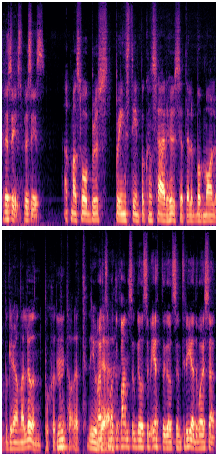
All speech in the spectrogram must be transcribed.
Precis, precis. Att man såg Bruce Springsteen på Konserthuset eller Bob Marley på Gröna Lund på 70-talet. Det Och gjorde... eftersom att det fanns en Goat Sim 1 och Goat Sim 3, det var ju såhär,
